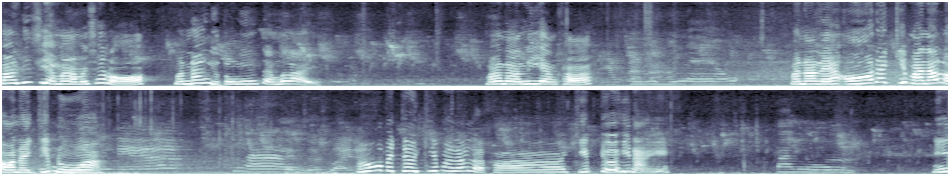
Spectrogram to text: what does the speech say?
บ้านพี่เชียร์มาไม่ใช่เหรอมานั่งอยู่ตรงนี้ตั้งแต่เมื่อไหร่ มานานหรือยังคะ มานานแล้ว อ๋อ ได้กิฟมาแล้วเหรอ ไหนกิฟหนูอะอ๋อ ไปเจอกิฟมาแล้วเหรอคะ กิฟเจอที่ไหน นี่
